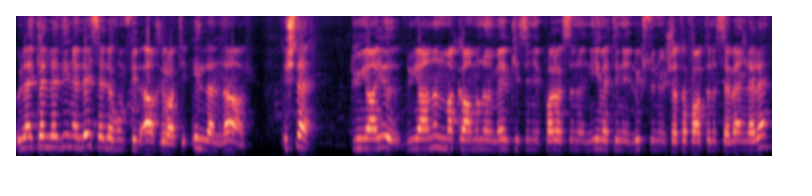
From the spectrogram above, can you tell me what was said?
Üleikellezine leyse lehum fil ahireti illen nar. İşte dünyayı, dünyanın makamını, mevkisini, parasını, nimetini, lüksünü, şatafatını sevenlere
